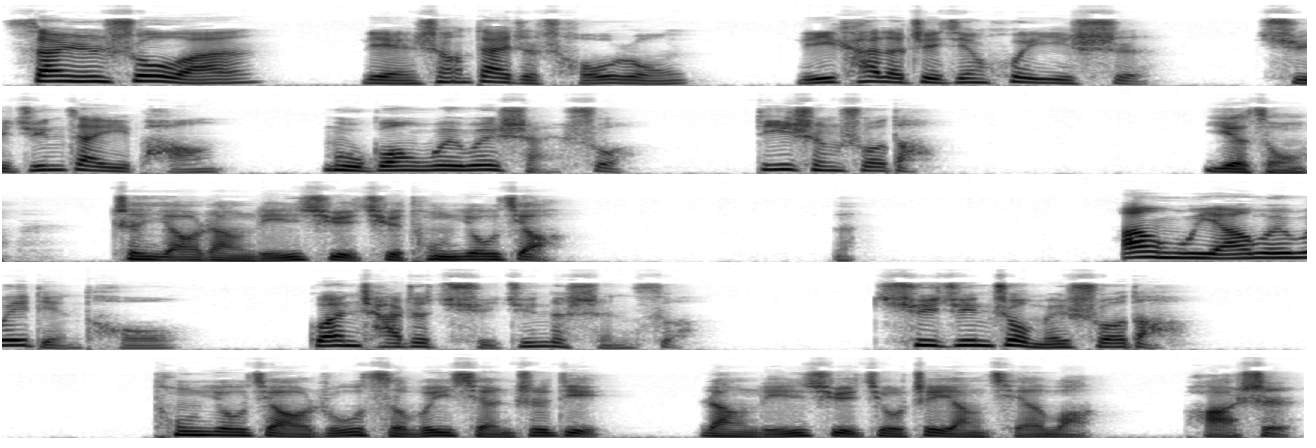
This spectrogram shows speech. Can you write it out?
三人说完，脸上带着愁容，离开了这间会议室。许军在一旁，目光微微闪烁，低声说道：“叶总，真要让林旭去通幽教？”安无涯微微点头，观察着曲军的神色。曲军皱眉说道：“通幽教如此危险之地，让林旭就这样前往，怕是……”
